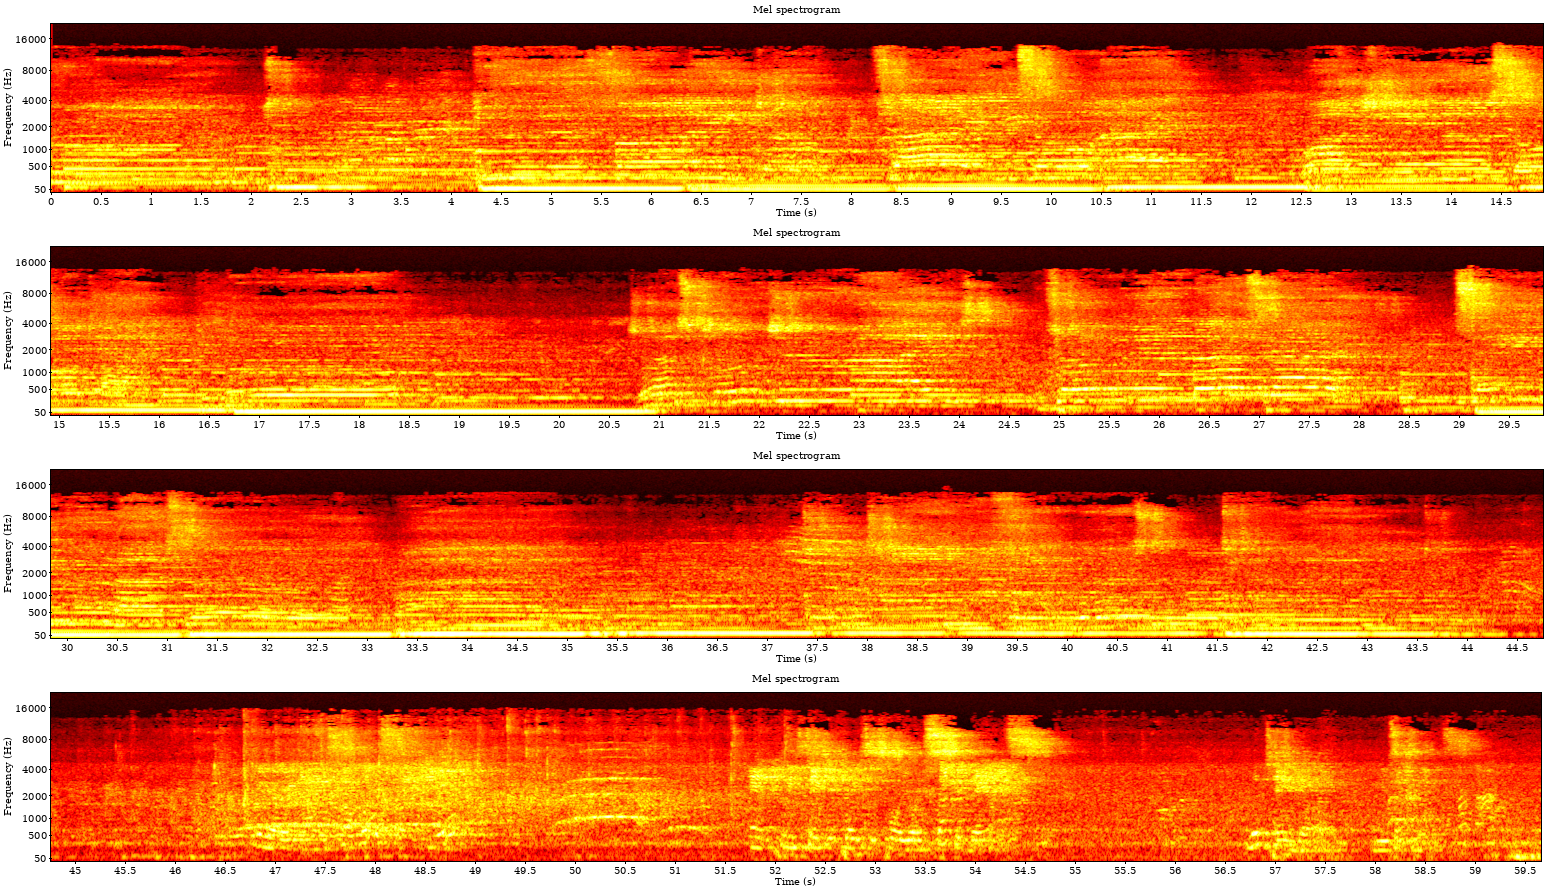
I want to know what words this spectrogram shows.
Just close your eyes, for your second dance. The tango. Music please.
